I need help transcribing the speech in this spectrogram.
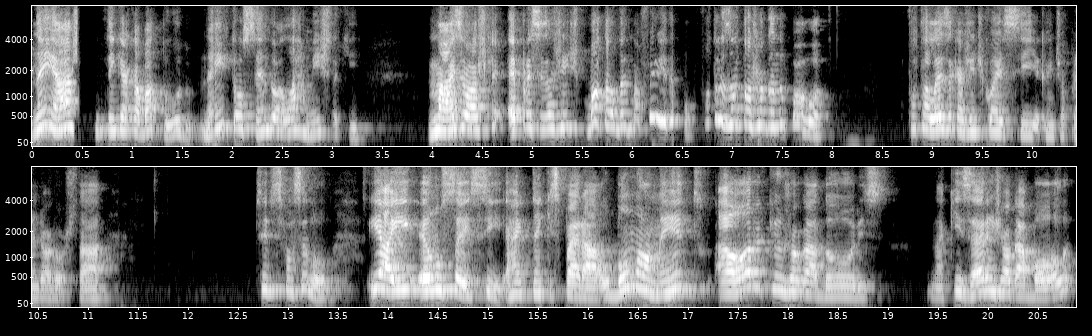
Nem acho que tem que acabar tudo. Nem estou sendo alarmista aqui. Mas eu acho que é preciso a gente botar o dedo na ferida, pô. Fortaleza não tá jogando bola. Fortaleza que a gente conhecia, que a gente aprendeu a gostar, se desfacelou. E aí, eu não sei se a gente tem que esperar o bom momento, a hora que os jogadores né, quiserem jogar bola,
